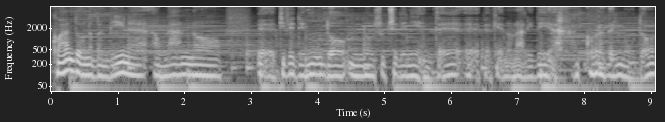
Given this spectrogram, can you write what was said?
quando una bambina a un anno eh, ti vede nudo non succede niente eh, perché non ha l'idea ancora del nudo,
